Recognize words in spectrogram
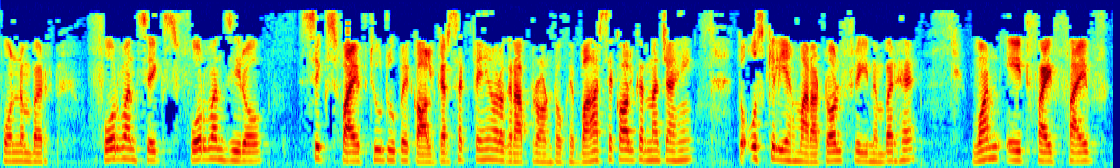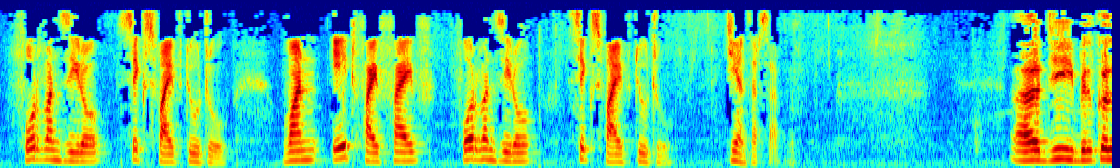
phone number four one six four one zero six five two two پہ کال کر سکتے ہیں اور اگر آپ ٹورانٹو کے باہر سے کال کرنا چاہیں تو اس کے لیے ہمارا ٹول فری نمبر ہے one eight five five four one zero six five two two one eight five five four one zero six five two two جی انصر صاحب۔ جی بالکل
